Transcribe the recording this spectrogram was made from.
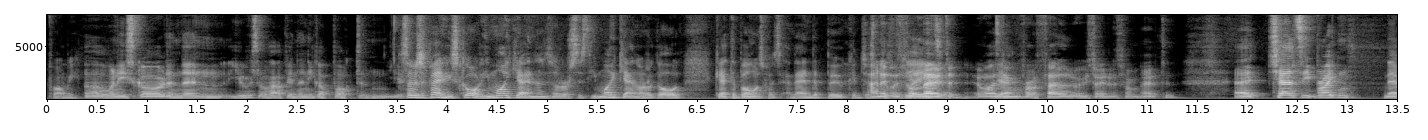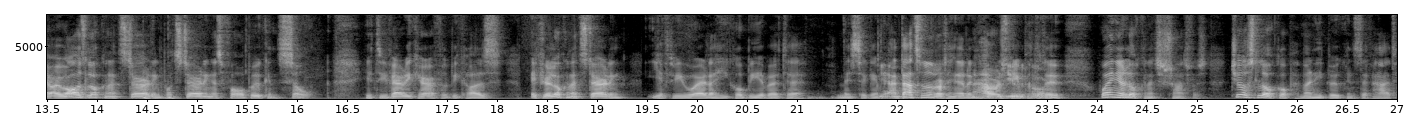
for me. Oh, when he scored, and then you were so happy, and then he got booked, and you, So I was playing. He scored. He might get another assist. He might get another goal. Get the bonus points, and then the book and just. and it was from Mountain. It wasn't Yeah. even for a foul or he tried it was from Mountain. Uh, Chelsea, Brighton. Now I was looking at Sterling, but Sterling has four bookings, so You have to be very careful because if you're looking at Sterling, you have to be aware that he could be about to miss a game. Yeah. And that's another thing I'd encourage happens to you, people to do. When you're looking at your transfers, just look up how many bookings they've had.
